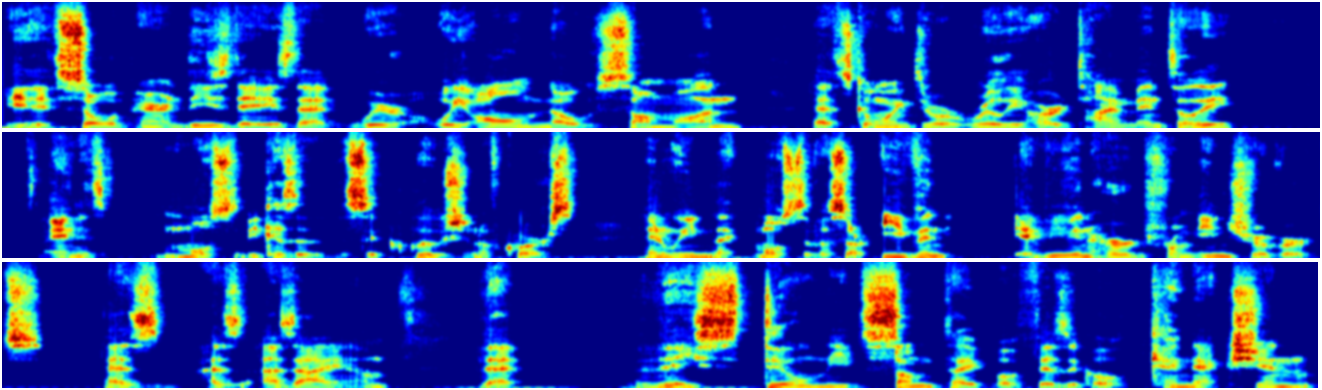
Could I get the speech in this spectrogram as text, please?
it's so apparent these days that we're we all know someone that's going through a really hard time mentally, and it's mostly because of the seclusion, of course. And we like most of us are even. I've even heard from introverts as as as I am that they still need some type of physical connection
